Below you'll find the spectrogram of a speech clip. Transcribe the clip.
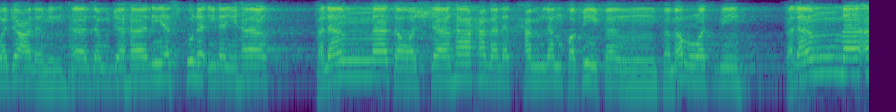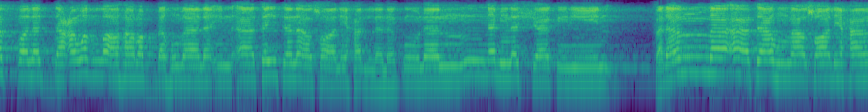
وجعل منها زوجها ليسكن إليها. فلما توشاها حملت حملا خفيفا فمرت به. فلما أثقلت دعوا الله ربهما لئن آتيتنا صالحا لنكونن من الشاكرين. فلما آتاهما صالحا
